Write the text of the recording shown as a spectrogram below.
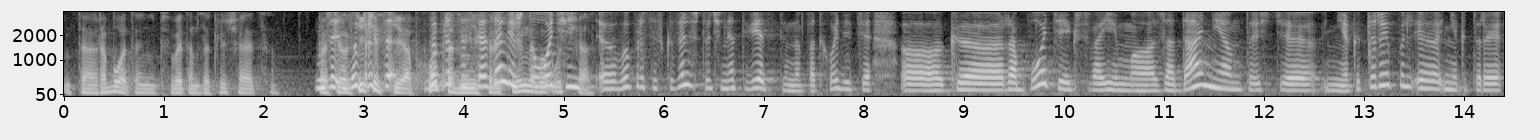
это работа в этом заключается. Ну, Профилактический вы обход вы просто сказали, что очень, участка. э, вы просто сказали, что очень ответственно подходите э, к работе и к своим э, заданиям. То есть э, некоторые, э, некоторые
